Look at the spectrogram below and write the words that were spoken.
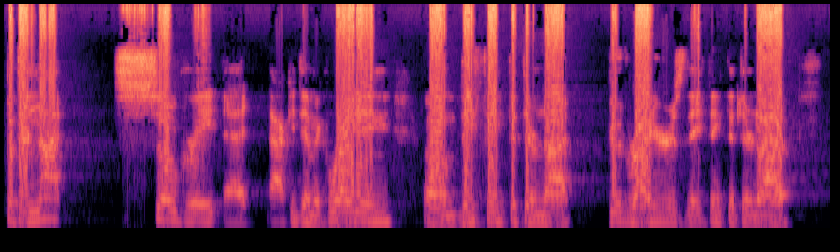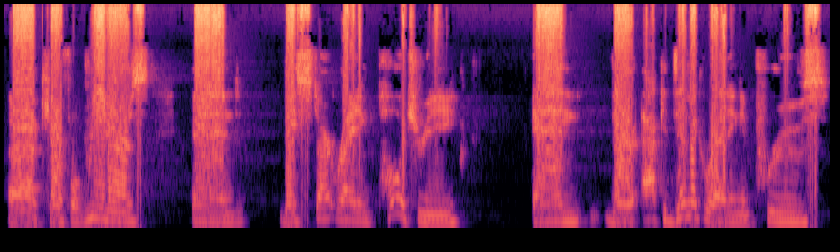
but they're not so great at academic writing. Um, they think that they're not good writers. They think that they're not uh, careful readers, and they start writing poetry, and their academic writing improves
